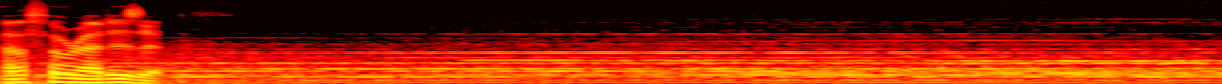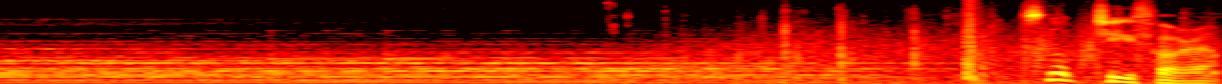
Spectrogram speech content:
How far out is it? It's not too far out.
